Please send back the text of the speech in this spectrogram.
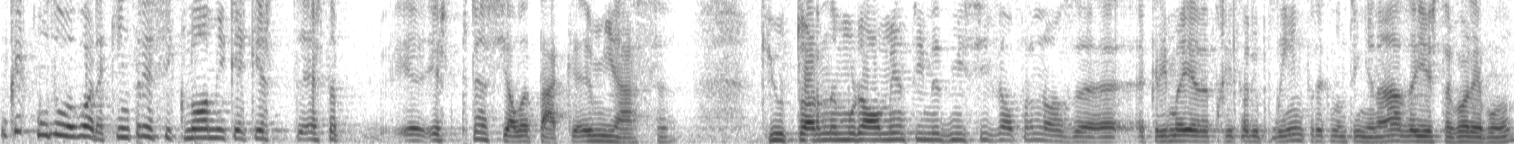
O que é que mudou agora? Que interesse económico é que este, esta, este potencial ataque ameaça que o torna moralmente inadmissível para nós? A, a Crimeia era território pelintra, que não tinha nada, e este agora é bom?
